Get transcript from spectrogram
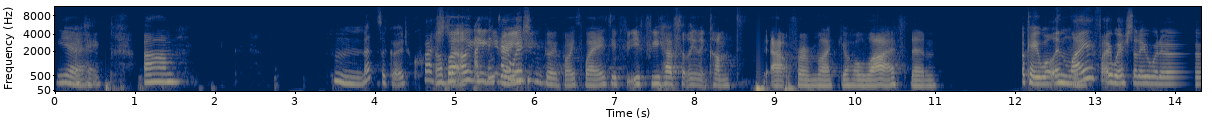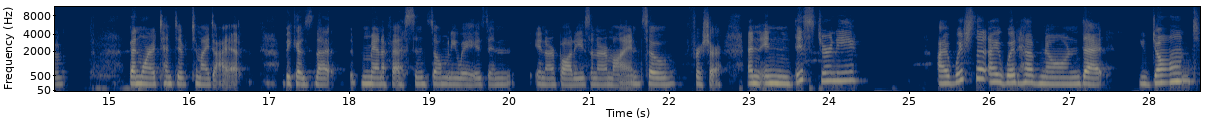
Yeah. Okay. Um. Hmm, that's a good question. Oh, but oh, you, you know, wish... you can go both ways. If if you have something that comes out from like your whole life, then. Okay. Well, in life, I wish that I would have been more attentive to my diet because that manifests in so many ways in in our bodies and our mind so for sure and in this journey i wish that i would have known that you don't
